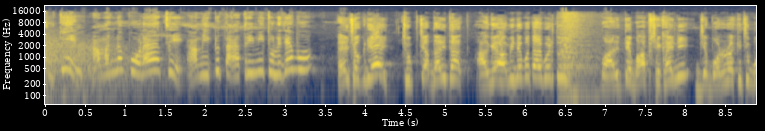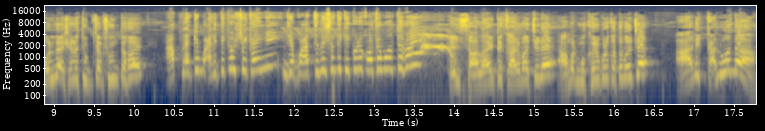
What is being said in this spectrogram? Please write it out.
আঙ্কেল আমার না পড়া আছে। আমি একটু তাড়াতাড়ি নিয়ে চলে যাব। এই ছোকরি এই চুপচাপ দাঁড়িয়ে থাক। আগে আমি নেব তারপর তুই। বাড়িতে বাপ শেখায়নি? যে বড়রা কিছু বললে সেটা চুপচাপ শুনতে হয়? আপনাকে বাড়িতে কেউ শেখায়নি যে বাচ্চাদের সাথে কি করে কথা বলতে হয়? এই সালাইটা কার বাচ্চা রে? আমার মুখের উপর কথা বলছে? আরে কালুয়াদা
